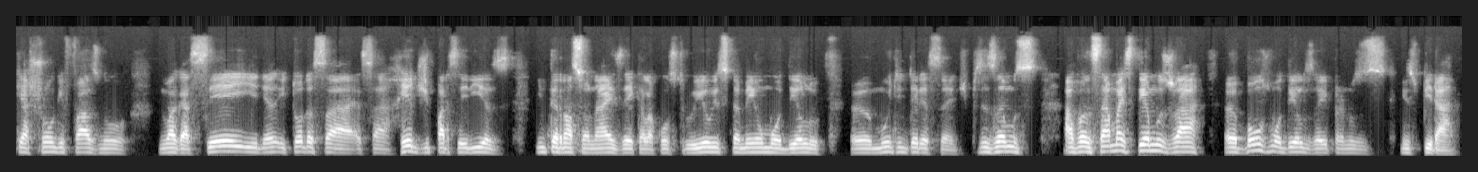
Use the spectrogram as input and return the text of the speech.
que a Chong faz no, no HC e, né, e, toda essa, essa rede de parcerias internacionais aí que ela construiu, isso também é um modelo uh, muito interessante. Precisamos avançar, mas temos já uh, bons modelos aí para nos inspirar.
